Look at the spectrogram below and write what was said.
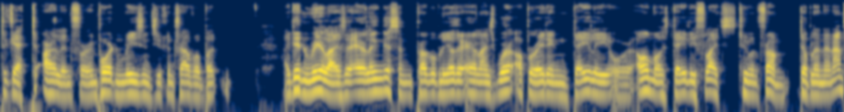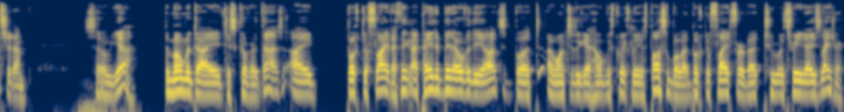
to get to Ireland for important reasons, you can travel. But I didn't realize that Aer Lingus and probably other airlines were operating daily or almost daily flights to and from Dublin and Amsterdam. So, yeah, the moment I discovered that, I booked a flight. I think I paid a bit over the odds, but I wanted to get home as quickly as possible. I booked a flight for about two or three days later.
